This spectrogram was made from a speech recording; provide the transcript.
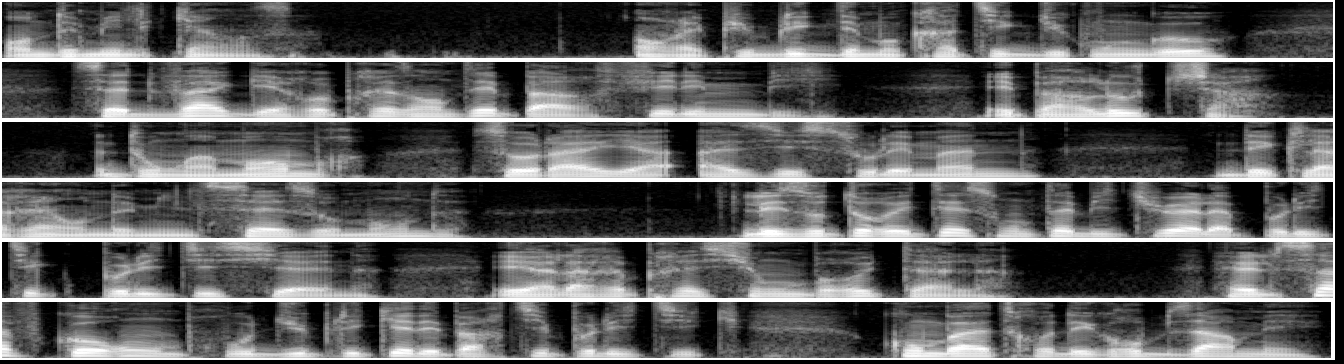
en 2015. En République démocratique du Congo, cette vague est représentée par Filimbi et par Lucha, dont un membre, Soraya Aziz Suleiman, déclaré en 2016 au Monde Les autorités sont habituées à la politique politicienne et à la répression brutale. Elles savent corrompre ou dupliquer des partis politiques, combattre des groupes armés,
